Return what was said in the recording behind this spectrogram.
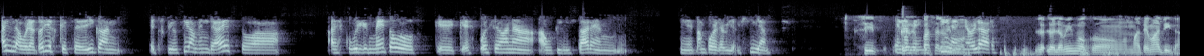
hay laboratorios que se dedican exclusivamente a eso, a, a descubrir métodos que, después se van a, utilizar en, el campo de la biología. Sí, en creo la que pasa lo mismo, hablar. Lo, mismo con matemática.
